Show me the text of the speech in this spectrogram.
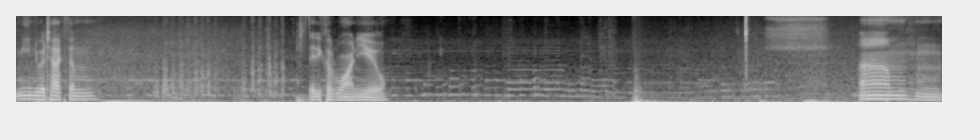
mean to attack them. They declared war on you. Um, hmm.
